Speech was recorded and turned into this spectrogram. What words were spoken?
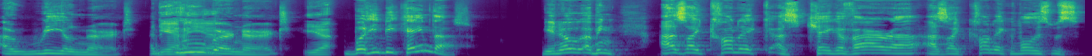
a real nerd, an Yeah, yeah. uber nerd. Yeah. But he became that. You know, I mean, as iconic as Che Guevara, as iconic of all this was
